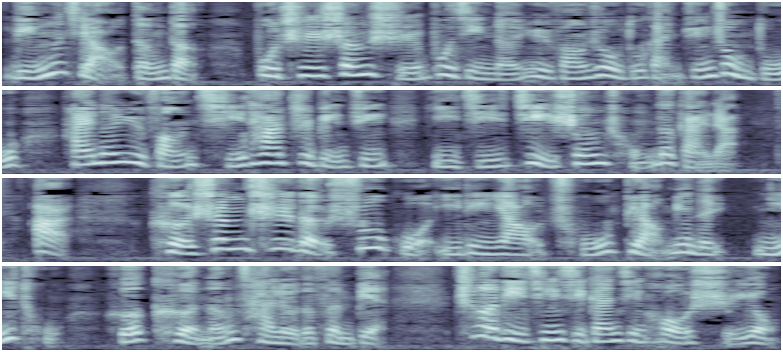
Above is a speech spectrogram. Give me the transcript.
菱角等等，不吃生食不仅能预防肉毒杆菌中毒，还能预防其他致病菌以及寄生虫的感染。二，可生吃的蔬果一定要除表面的泥土和可能残留的粪便，彻底清洗干净后食用。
